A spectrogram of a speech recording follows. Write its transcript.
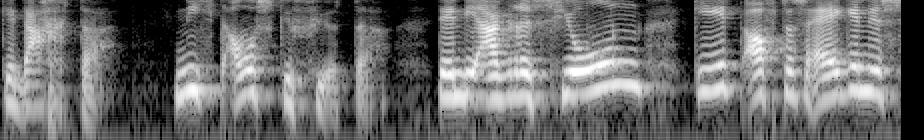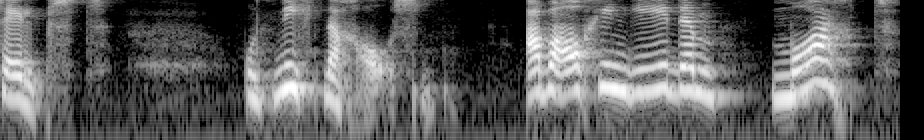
gedachter, nicht ausgeführter. Denn die Aggression geht auf das eigene Selbst und nicht nach außen. Aber auch in jedem Mord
